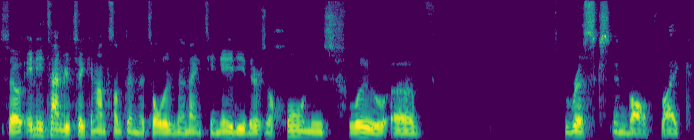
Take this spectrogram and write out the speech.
So anytime you're taking on something that's older than 1980, there's a whole new slew of risks involved, like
